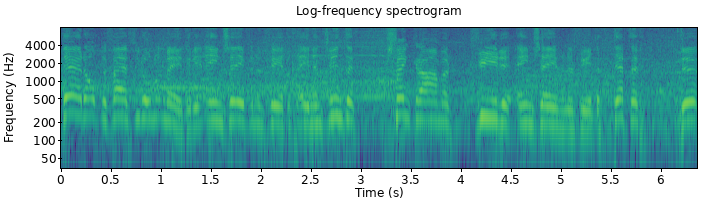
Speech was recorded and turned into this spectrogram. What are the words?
derde op de 1500 meter in 1.47.21. Sven Kramer, vierde 1.47.30. De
